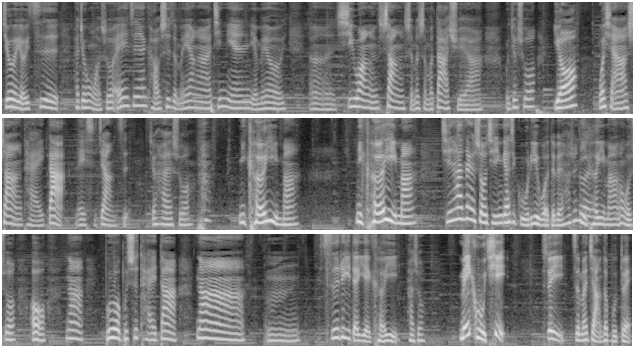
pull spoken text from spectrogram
结果有一次他就问我说：“哎，今天考试怎么样啊？今年有没有嗯希望上什么什么大学啊？”我就说：“有，我想要上台大，类似这样子。”就他就说：“你可以吗？你可以吗？”其实他那个时候其实应该是鼓励我，对不对？他说：“你可以吗？”那我说：“哦，那。”如果不是台大，那嗯，私立的也可以。他说没骨气，所以怎么讲都不对。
